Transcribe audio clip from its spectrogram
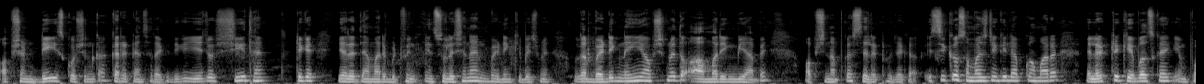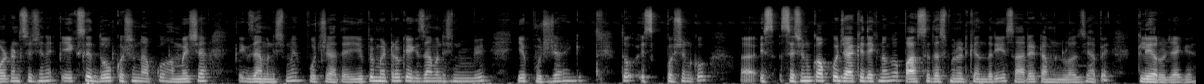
ऑप्शन डी इस क्वेश्चन का करेक्ट आंसर है। देखिए, ये जो शीत है, ठीक है, ये रहते हैं हमारे बिटवीन इंसुलेशन एंड बेडिंग के बीच में। अगर बेडिंग नहीं है ऑप्शन में तो आर्मरिंग भी यहाँ पे ऑप्शन आपका सिलेक्ट हो जाएगा। इसी को समझने के लिए आपको हमारा इलेक्ट्रिक केबल्स का एक इंपॉर्टेंट सेशन है। एक से दो क्वेश्चन आपको हमेशा एग्जामिनेशन में पूछ जाते हैं। यूपी मेट्रो के एग्जामिनेशन में भी ये पूछ जाएँगे। तो इस क्वेश्चन को इस सेशन को आपको जाके देखना होगा। पाँच से दस मिनट के अंदर ये सारे टर्मिनोलॉजी यहाँ पे क्लियर हो जाएगा।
